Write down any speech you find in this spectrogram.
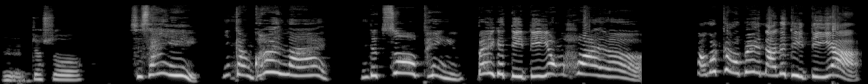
嗯，就说十三姨，你赶快来，你的作品被一个弟弟用坏了。我说靠被哪的弟弟呀、啊？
